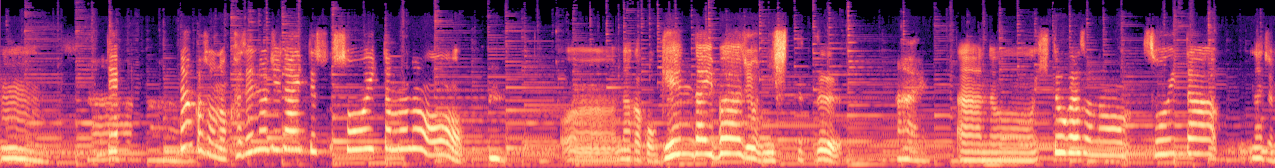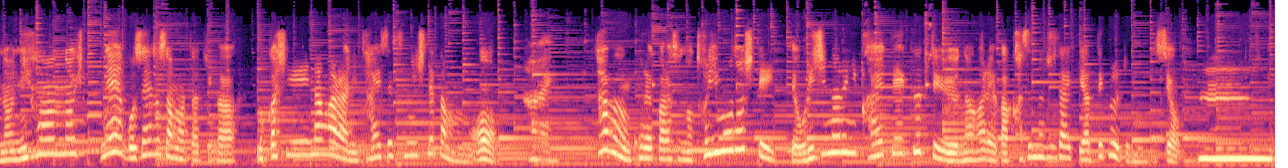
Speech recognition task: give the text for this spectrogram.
うん。で、なんかその風の時代ってそういったものを、うん、うんなんかこう現代バージョンにしつつ、はい、あの人がそのそういったなんていうの日本のねご先祖様たちが昔ながらに大切にしてたものを、はい、多分これからその取り戻していってオリジナルに変えていくっていう流れが風の時代ってやってくると思うんですよ。うん。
